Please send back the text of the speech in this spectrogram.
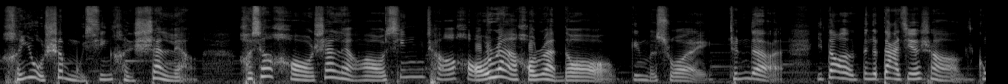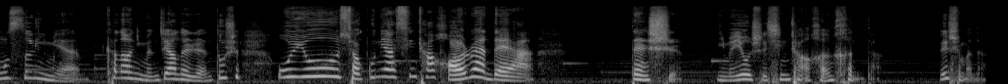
很有圣母心，很善良，好像好善良哦，心肠好软好软的哦。跟你们说，哎，真的，一到那个大街上，公司里面。看到你们这样的人，都是，哦呦，小姑娘心肠好软的呀。但是你们又是心肠很狠的，为什么呢？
